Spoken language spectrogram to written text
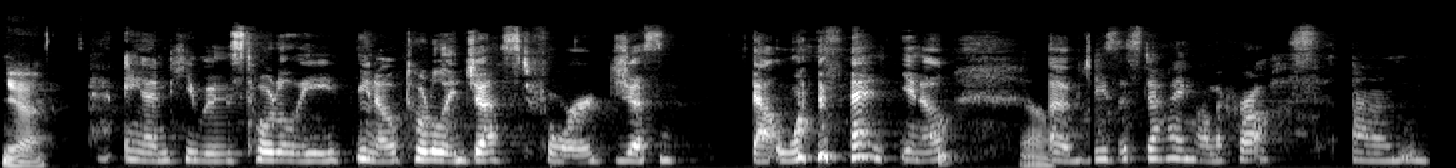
Yeah. And he was totally, you know, totally just for just that one event, you know, yeah. of Jesus dying on the cross. Um,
